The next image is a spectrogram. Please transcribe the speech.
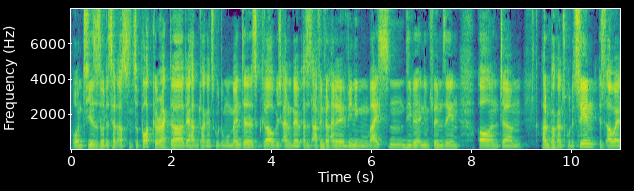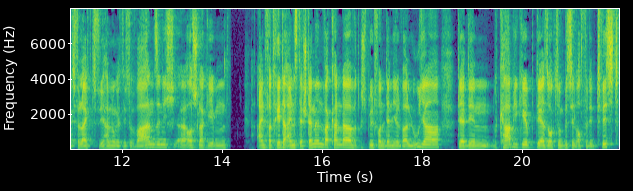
Und hier ist es so, das ist halt auch so ein Support-Charakter, der hat ein paar ganz gute Momente, ist glaube ich einer der, also ist auf jeden Fall einer der wenigen Weißen, die wir in dem Film sehen. Und ähm, hat ein paar ganz gute Szenen, ist aber jetzt vielleicht für die Handlung jetzt nicht so wahnsinnig äh, ausschlaggebend. Ein Vertreter eines der Stämme in Wakanda wird gespielt von Daniel Valuja, der den Kabi gibt, der sorgt so ein bisschen auch für den Twist,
